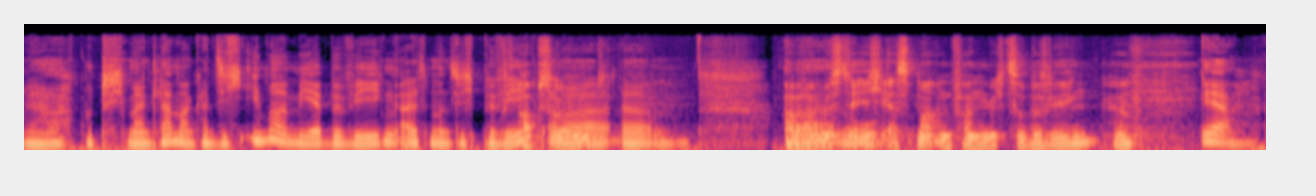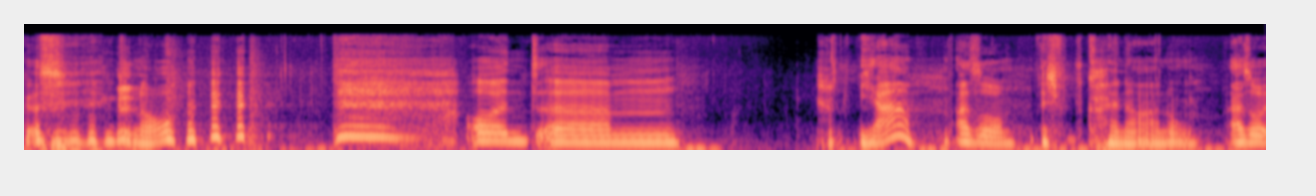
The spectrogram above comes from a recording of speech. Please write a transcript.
ja gut, ich meine, klar, man kann sich immer mehr bewegen, als man sich bewegt, Absolut. aber. Ähm, aber, aber da müsste also, ich erstmal anfangen, mich zu bewegen. Ja, ja genau. Und ähm, ja, also ich keine Ahnung. Also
